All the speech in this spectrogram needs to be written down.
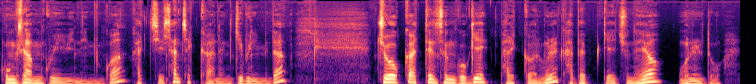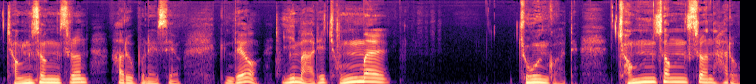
0392님과 같이 산책하는 기분입니다. 주옥 같은 선곡이 발걸음을 가볍게 해주네요. 오늘도 정성스런 하루 보내세요. 근데요, 이 말이 정말 좋은 것 같아요. 정성스런 하루.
